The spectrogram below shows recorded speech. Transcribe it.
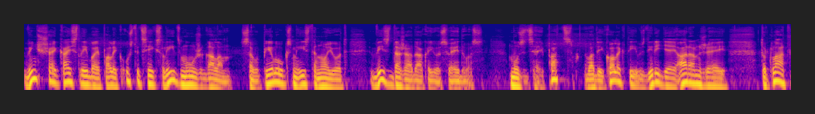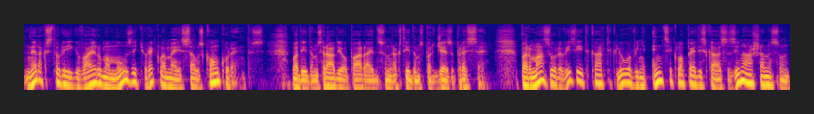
viņš šai kaislībai palika uzticīgs līdz mūža galam, savu pielūgsmi īstenojot visdažādākajos veidos muzicēja pats, vadīja kolektīvus, diriģēja, aranžēja. Turklāt neraksturīgi vairumam mūziķu reklamēja savus konkurentus, vadīdams radio pārraides un rakstīdams par džēzu presē. Par mazura vizītkārti kļuva viņa enciklopēdiskās zināšanas un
